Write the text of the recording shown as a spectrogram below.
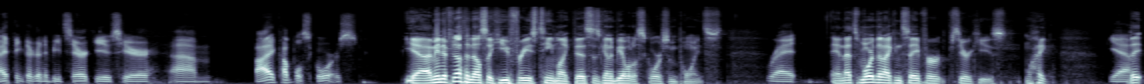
I think they're going to beat Syracuse here um, by a couple scores. Yeah, I mean, if nothing else, a Hugh Freeze team like this is going to be able to score some points, Right. and that's more than I can say for Syracuse. Like, Yeah. they,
